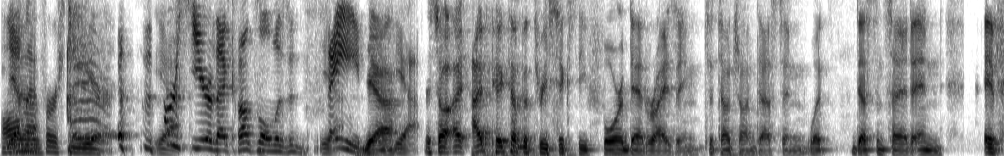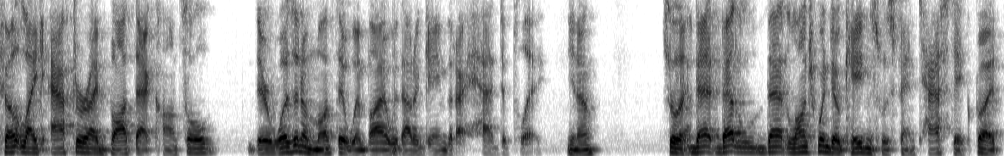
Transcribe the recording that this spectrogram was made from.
All yeah. in that first year. the yeah. first year of that console was insane. Yeah. Yeah. So I, I picked up a 360 for Dead Rising to touch on Destin, what Destin said. And it felt like after I bought that console, there wasn't a month that went by without a game that I had to play, you know? So yeah. that that that launch window cadence was fantastic. But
